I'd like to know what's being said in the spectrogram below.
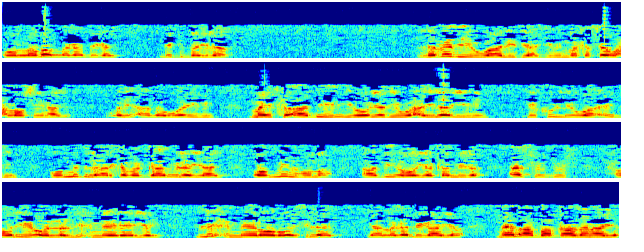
والله ما لقا لقايا. Weli abaweyhi maydka aabihii iyo hooyadii waxay leeyihiin likulli waaxidin uu mid la arkaba gaar u leeyahay oo minhuma aabihii hooye kamida asudus xoolihii oo la lix meeleeyey lix meelood oo isleeg yaa laga dhigayaa meel aabbaa qaadanaya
